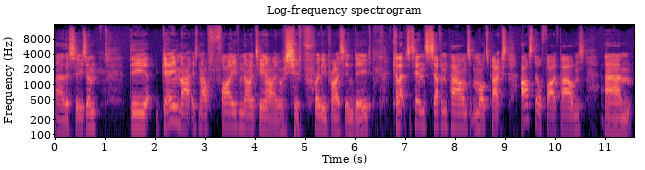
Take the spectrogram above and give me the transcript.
uh, this season. The game mat is now five ninety nine, which is pretty pricey indeed. Collector tins seven pounds. Multi packs are still five pounds. Um,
